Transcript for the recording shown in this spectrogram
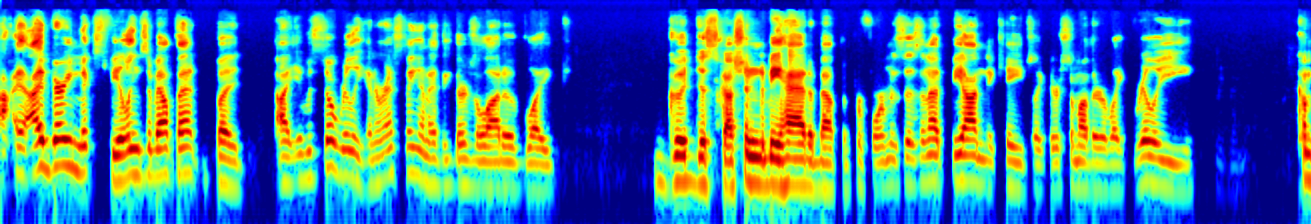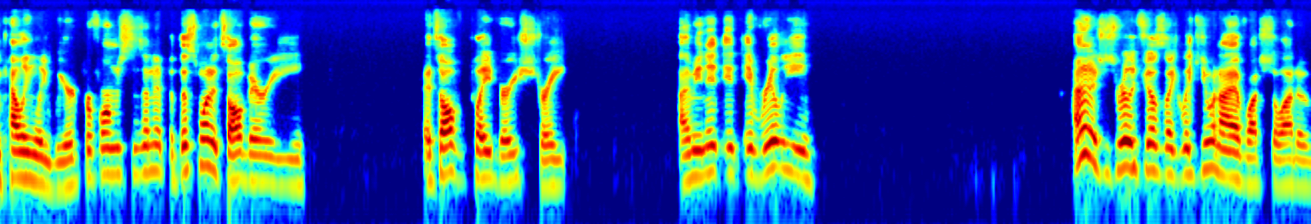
I, I have very mixed feelings about that, but I it was still really interesting, and I think there's a lot of like good discussion to be had about the performances, and not beyond Nick Cage. Like there's some other like really compellingly weird performances in it, but this one it's all very it's all played very straight. I mean, it it, it really. I don't know. It just really feels like like you and I have watched a lot of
